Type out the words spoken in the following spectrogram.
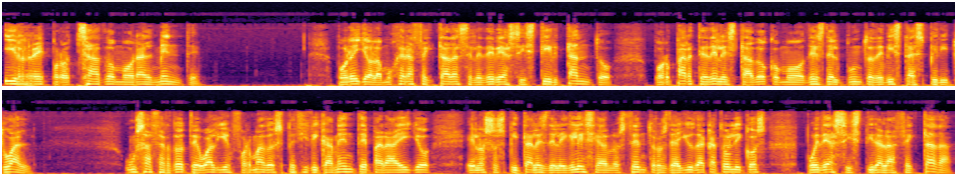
y reprochado moralmente. Por ello, a la mujer afectada se le debe asistir tanto por parte del Estado como desde el punto de vista espiritual. Un sacerdote o alguien formado específicamente para ello en los hospitales de la Iglesia o en los centros de ayuda católicos puede asistir a la afectada,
